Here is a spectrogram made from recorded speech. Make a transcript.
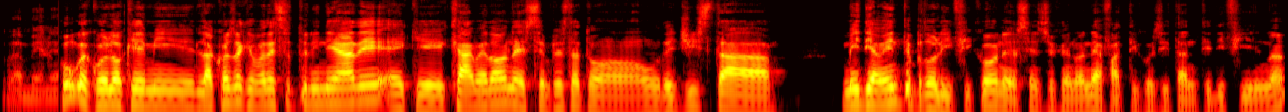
Va bene. Comunque quello che mi, la cosa che vorrei sottolineare è che Cameron è sempre stato un regista mediamente prolifico, nel senso che non ne ha fatti così tanti di film,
